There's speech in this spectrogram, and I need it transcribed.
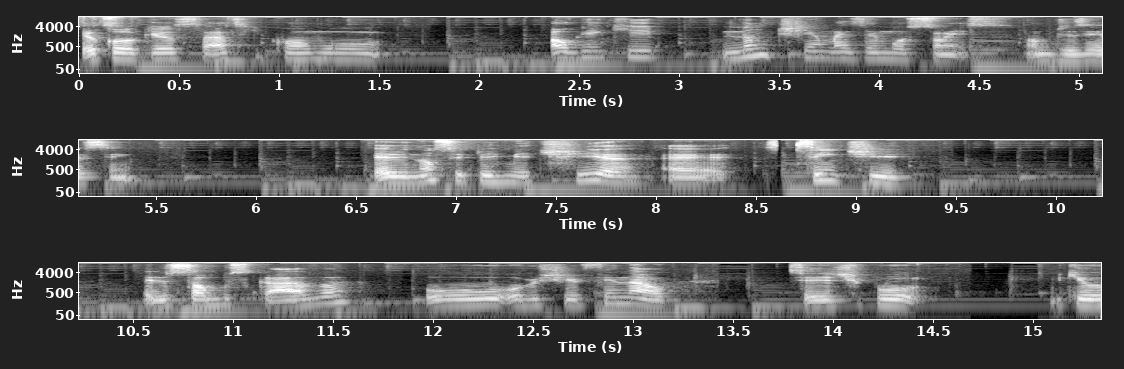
eu coloquei o Sasuke como alguém que não tinha mais emoções, vamos dizer assim. Ele não se permitia é, sentir. Ele só buscava o objetivo final. Seria tipo que o,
